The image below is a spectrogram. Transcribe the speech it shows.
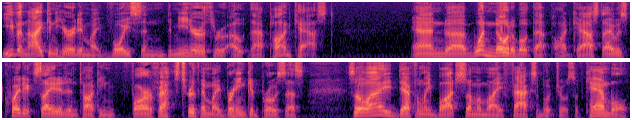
even I can hear it in my voice and demeanor throughout that podcast. And uh, one note about that podcast I was quite excited and talking far faster than my brain could process, so I definitely botched some of my facts about Joseph Campbell.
